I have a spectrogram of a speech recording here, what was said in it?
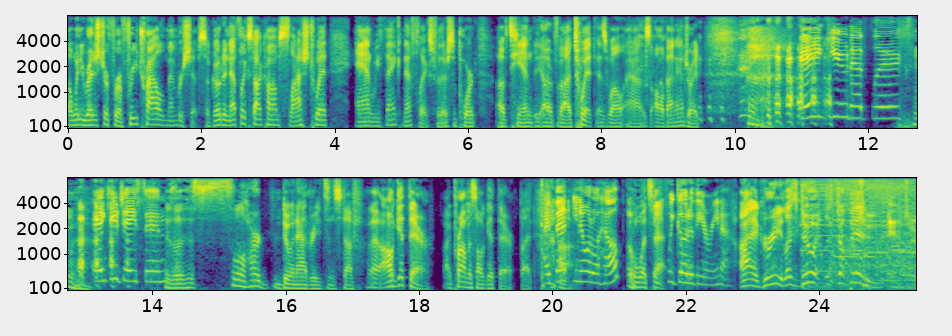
uh, when you register for a free trial membership. So go to netflix.com slash twit. And we thank Netflix for their support of, TN, of uh, Twit as well as All About Android. Thank you, Netflix. Thank you, Jason. It's, it's a little hard doing ad reads and stuff. Uh, I'll get there. I promise I'll get there. But I bet you know what will help? oh, what's that? If we go to the arena. I agree. Let's do it. Let's jump in. Enter.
